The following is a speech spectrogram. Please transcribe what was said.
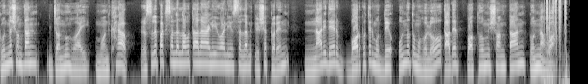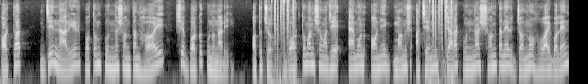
কন্যা সন্তান জন্ম হওয়ায় মন খারাপ। রসুল পাক সাল্লাহ তালা আলী আলিয়াল্লাম ইরশাদ করেন, নারীদের বরকতের মধ্যে অন্যতম হল তাদের প্রথম সন্তান কন্যা হওয়া। অর্থাৎ যে নারীর প্রথম কন্যা সন্তান হয়, সে বরকতপূর্ণ নারী। অথচ বর্তমান সমাজে এমন অনেক মানুষ আছেন যারা কন্যা সন্তানের জন্ম হওয়ায় বলেন,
